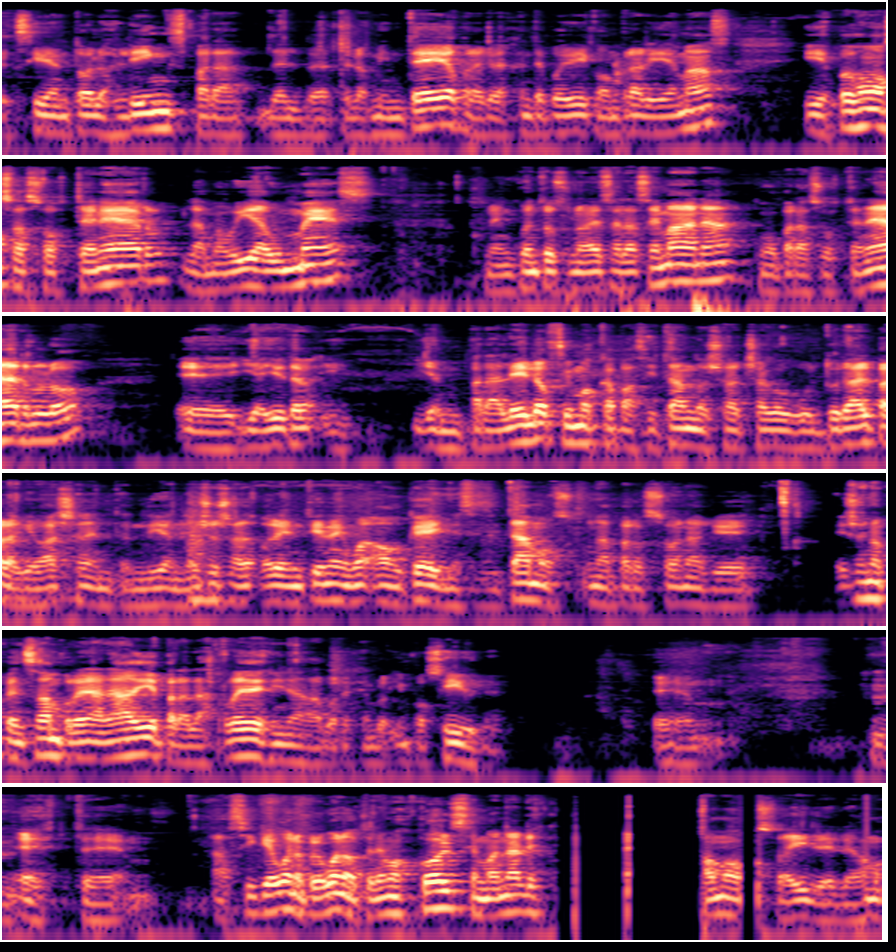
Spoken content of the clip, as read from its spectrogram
exhiben todos los links para, del- de los minteos para que la gente pueda ir y comprar y demás. Y después vamos a sostener la movida un mes, con encuentros una vez a la semana, como para sostenerlo. eh, y, ahí y, y en paralelo fuimos capacitando ya a Chaco Cultural para que vayan entendiendo. Ellos ya ahora entienden, bueno, ah, ok, necesitamos una persona que... Ellos no pensaban poner a nadie para las redes ni nada, por ejemplo, imposible. Em, este, así que bueno, pero bueno, tenemos calls semanales. Vamos ahí, le, le vamos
